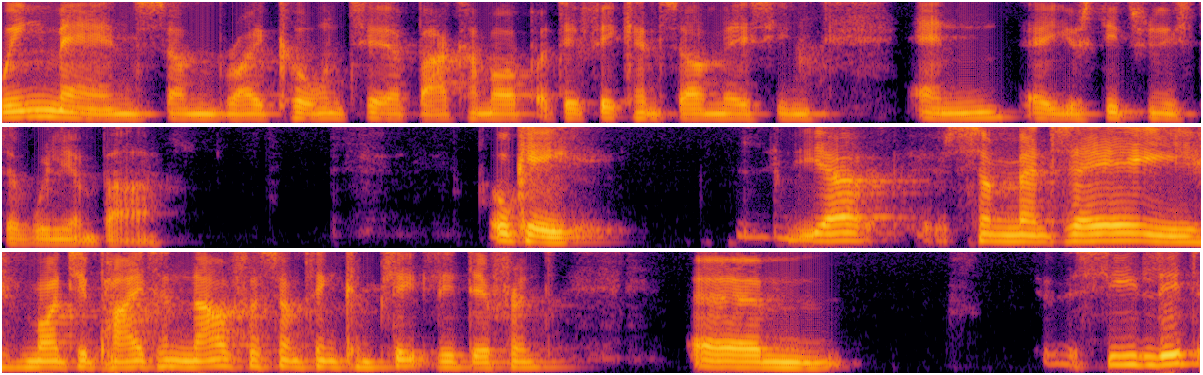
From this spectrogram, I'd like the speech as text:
wingman som Roy Cohn til at bakke ham op, og det fik han så med sin anden øh, justitsminister, William Barr. Okay, ja, som man sagde i Monty Python, now for something completely different. Øhm, sige lidt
